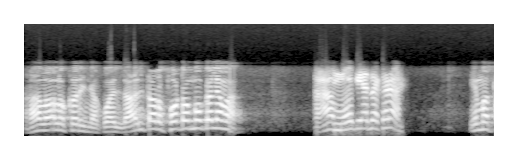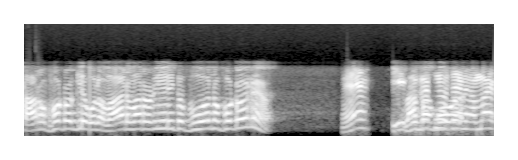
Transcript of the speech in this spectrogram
હાલો હાલો કરી નાખો. હાલ હાલ તારો ફોટો મોકલ એમાં. હા મોકલ્યા તો ખરા. એમાં તારો ફોટો ગયો? ઓલો વાડ વાળો રહ્યો તો ભુવાનો ફોટો ને? હે? એ ભગત નો છે ને. અમાર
